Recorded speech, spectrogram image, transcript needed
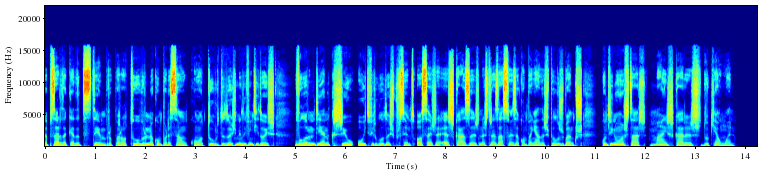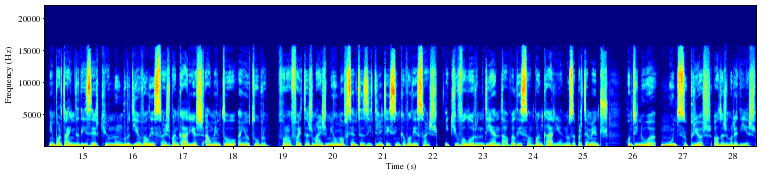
Apesar da queda de setembro para outubro, na comparação com outubro de 2022, o valor mediano cresceu 8,2%, ou seja, as casas, nas transações acompanhadas pelos bancos, continuam a estar mais caras do que há um ano. Importa ainda dizer que o número de avaliações bancárias aumentou em outubro. Foram feitas mais 1.935 avaliações e que o valor mediano da avaliação bancária nos apartamentos continua muito superior ao das moradias.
